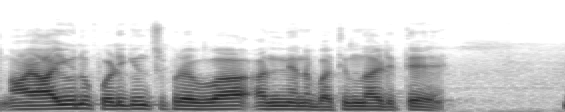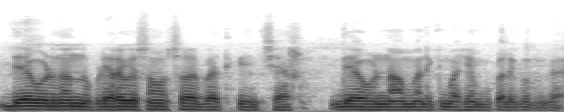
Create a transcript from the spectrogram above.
నా ఆయువును పొడిగించు ప్రభువా అని నేను బతిమలాడితే దేవుడు నన్ను ఇప్పుడు ఇరవై సంవత్సరాలు బతికించారు. దేవుడి నామానికి మహిమ కలుగునుగా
